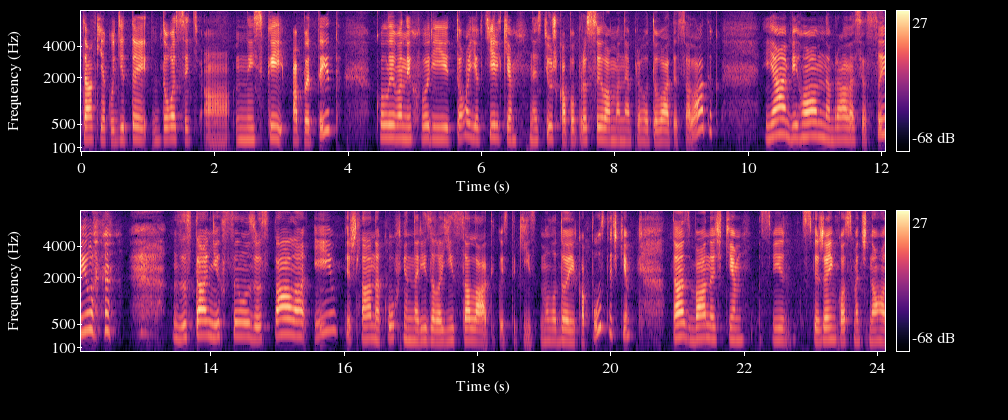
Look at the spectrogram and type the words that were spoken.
Так як у дітей досить а, низький апетит, коли вони хворіють, то як тільки Настюшка попросила мене приготувати салатик, я бігом набралася сил, з останніх сил вже встала і пішла на кухню, нарізала їй салатик, ось такий з молодої капусточки та з баночки сві- свіженького смачного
